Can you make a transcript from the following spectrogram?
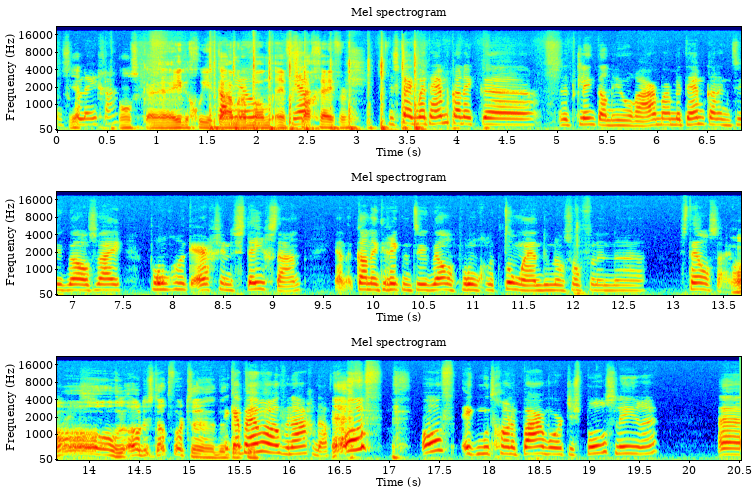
onze Ja. collega. Onze eh, hele goede Cameo. cameraman en verslaggever. Dus kijk, met hem kan ik... eh het klinkt dan heel raar, maar met hem kan ik natuurlijk wel... Als wij per ongeluk ergens in de steeg staan... Ja, dan kan ik Rick natuurlijk wel nog per ongeluk tongen en doen alsof we een eh stel zijn. Oh, oh, dus dat wordt eh, de Ik heb er helemaal over nagedacht. Of, of ik moet gewoon een paar woordjes Pools leren. eh,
